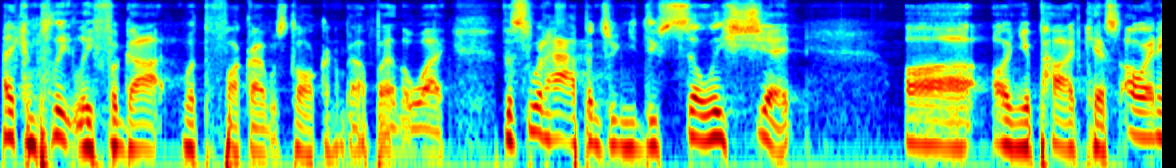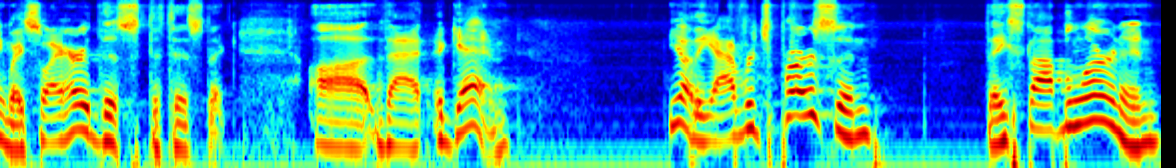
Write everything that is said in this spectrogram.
I completely forgot what the fuck I was talking about, by the way. This is what happens when you do silly shit uh, on your podcast. Oh, anyway, so I heard this statistic uh, that, again, you know, the average person, they stop learning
